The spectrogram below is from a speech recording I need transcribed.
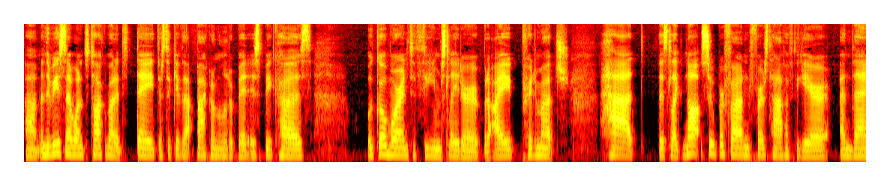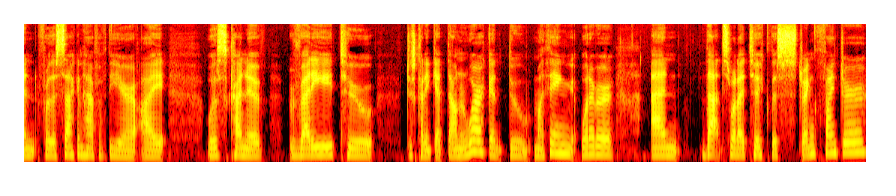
um, and the reason I wanted to talk about it today, just to give that background a little bit, is because we'll go more into themes later, but I pretty much had this like not super fun first half of the year. And then for the second half of the year, I was kind of ready to just kind of get down and work and do my thing, whatever. And that's when I took the strength finder.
